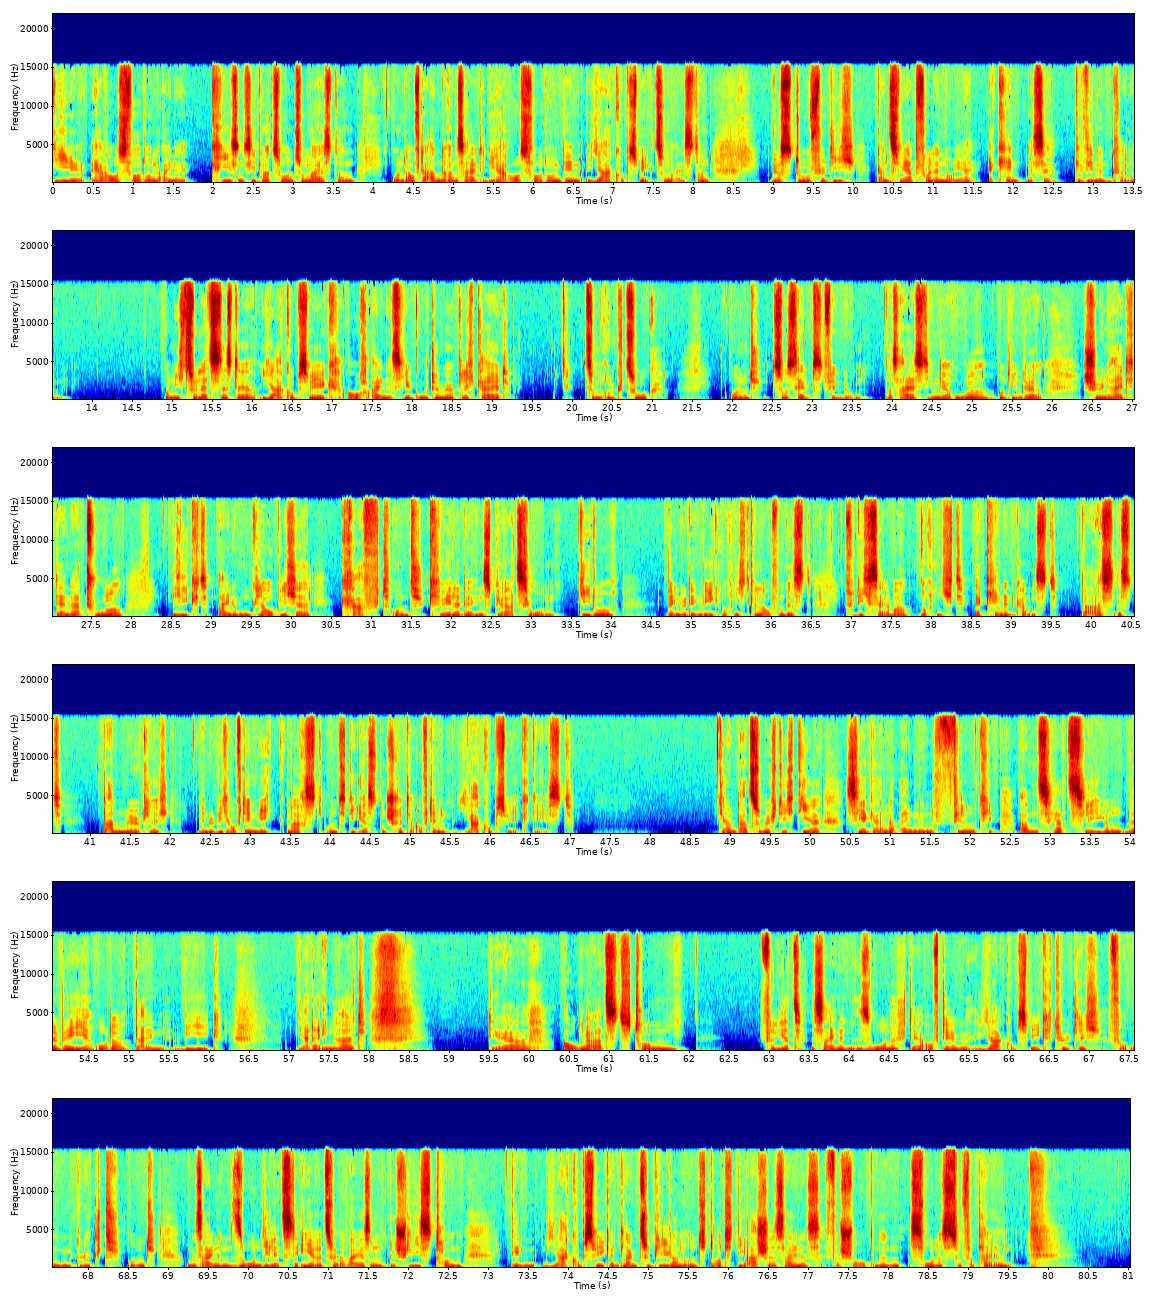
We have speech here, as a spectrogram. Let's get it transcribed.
die Herausforderung, eine Krisensituation zu meistern und auf der anderen Seite die Herausforderung, den Jakobsweg zu meistern, wirst du für dich ganz wertvolle neue Erkenntnisse gewinnen können. Und nicht zuletzt ist der Jakobsweg auch eine sehr gute Möglichkeit zum Rückzug und zur Selbstfindung. Das heißt, in der Ruhe und in der Schönheit der Natur liegt eine unglaubliche Kraft und Quelle der Inspiration die du, wenn du den Weg noch nicht gelaufen bist, für dich selber noch nicht erkennen kannst. Das ist dann möglich, wenn du dich auf den Weg machst und die ersten Schritte auf dem Jakobsweg gehst. Ja, und dazu möchte ich dir sehr gerne einen Filmtipp ans Herz legen, The Way oder Dein Weg. Ja, der Inhalt. Der Augenarzt Tom verliert seinen Sohn, der auf dem Jakobsweg tödlich verunglückt. Und um seinen Sohn die letzte Ehre zu erweisen, beschließt Tom, den Jakobsweg entlang zu pilgern und dort die Asche seines verschorbenen Sohnes zu verteilen.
